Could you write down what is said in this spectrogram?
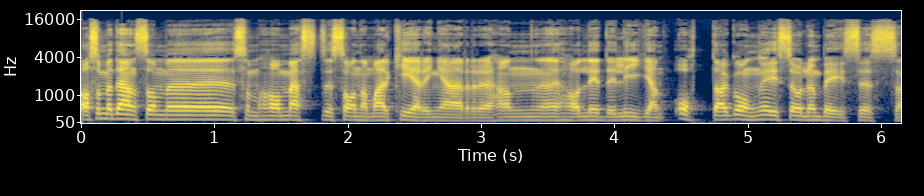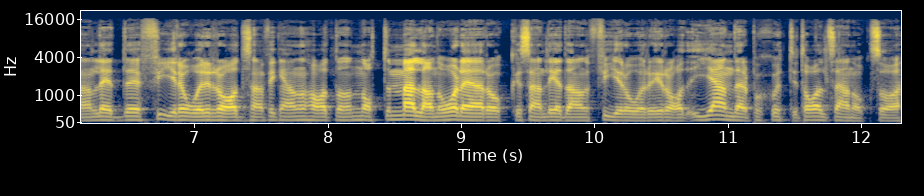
Ja, som är den som, eh, som har mest sådana markeringar. Han eh, har ledde ligan åtta gånger i stolen bases. Han ledde fyra år i rad, sen fick han ha något mellanår där och sen ledde han fyra år i rad igen där på 70-talet sen också.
